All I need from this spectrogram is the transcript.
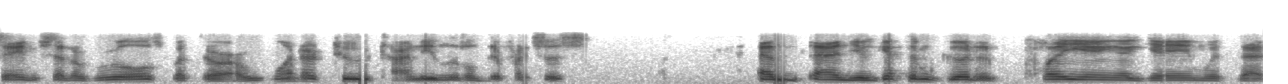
same set of rules, but there are one or two tiny little differences, and and you get them good at playing a game with that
